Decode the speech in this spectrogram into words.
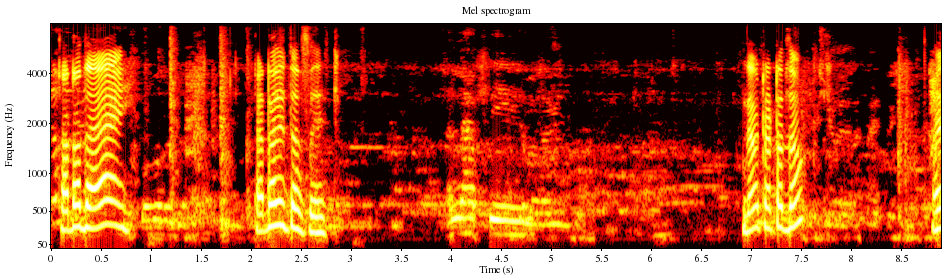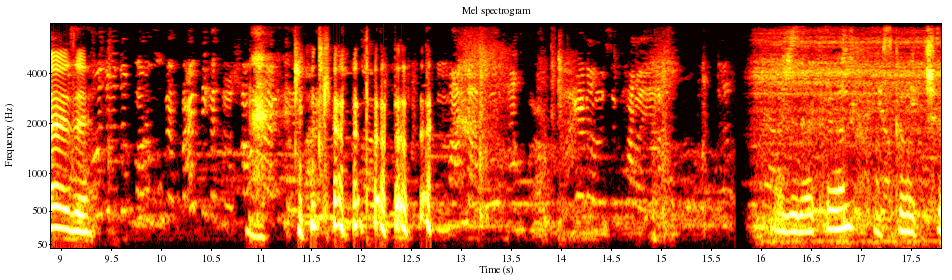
টাটা দেয়। টাটা দিতেছে। দাও টাটা দাও। এই যে। কেন টাটা দেয়? এই যে দেখেন, আজকে হচ্ছে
